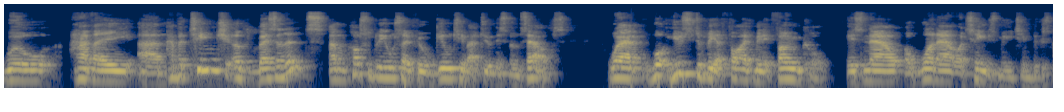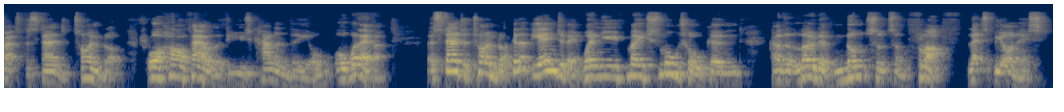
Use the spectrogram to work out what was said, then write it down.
will have a um, have a tinge of resonance and possibly also feel guilty about doing this themselves. Where what used to be a five minute phone call is now a one hour Teams meeting because that's the standard time block, or half hour if you use Calendly or, or whatever. A standard time block. And at the end of it, when you've made small talk and had a load of nonsense and fluff, let's be honest,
